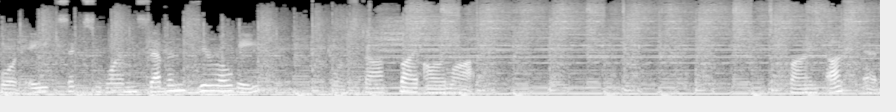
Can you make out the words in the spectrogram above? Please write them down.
888-486-1708 or stop by our lot. Find us at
